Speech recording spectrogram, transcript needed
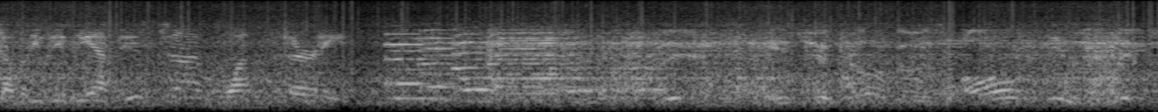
WBBM News Time, 1:30. This is Chicago's all-news station.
